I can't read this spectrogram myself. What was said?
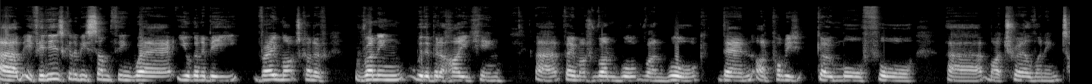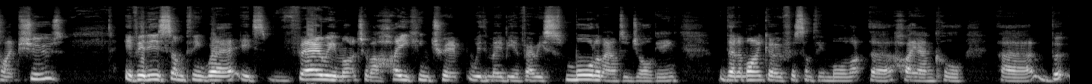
Um, if it is going to be something where you're going to be very much kind of running with a bit of hiking, uh, very much run, walk, run, walk, then I'd probably go more for uh, my trail running type shoes. If it is something where it's very much of a hiking trip with maybe a very small amount of jogging, then I might go for something more like the high ankle, uh, but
